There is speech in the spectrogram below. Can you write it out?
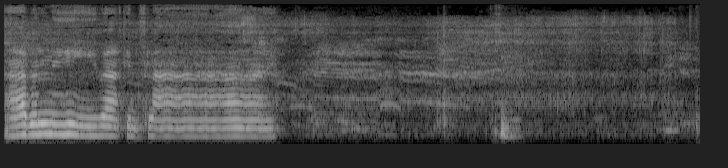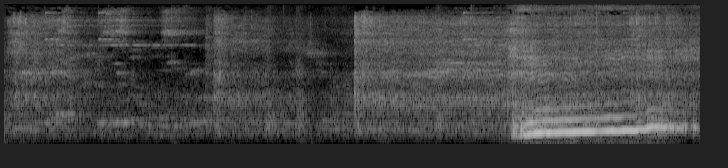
I believe I can fly. Mm.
